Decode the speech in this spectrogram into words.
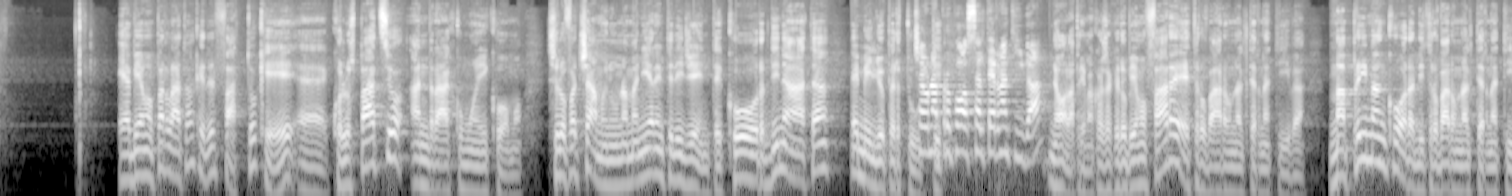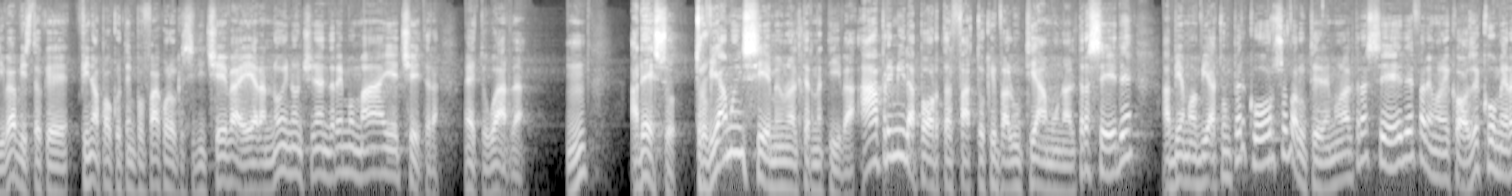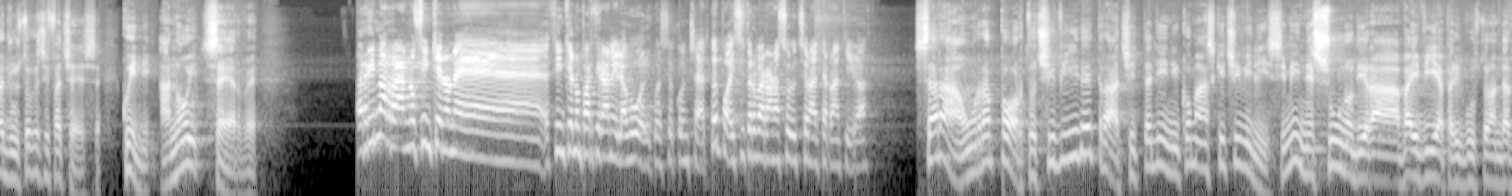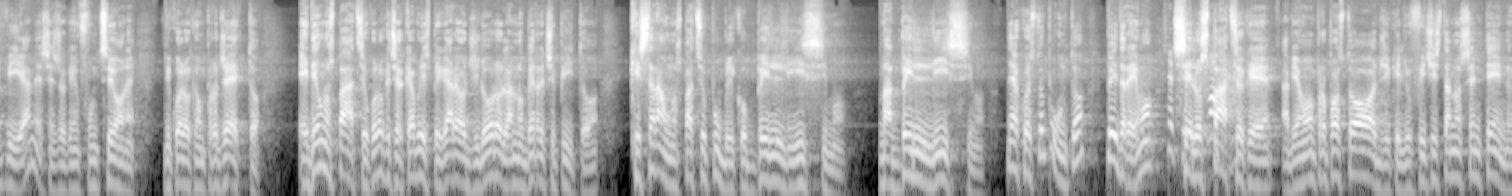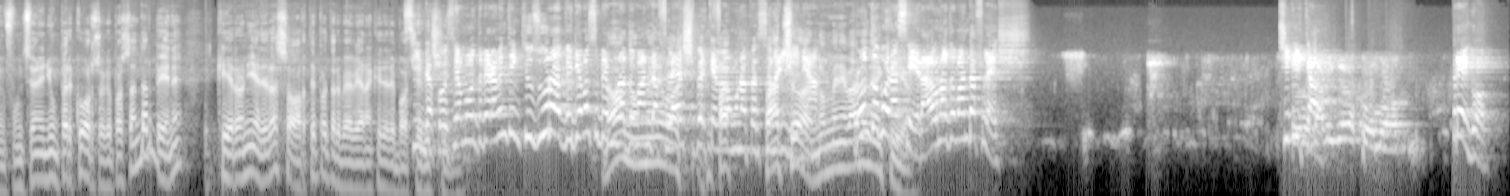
e abbiamo parlato anche del fatto che eh, quello spazio andrà al Comune di Como. Se lo facciamo in una maniera intelligente, coordinata, è meglio per tutti. C'è una proposta alternativa? No, la prima cosa che dobbiamo fare è trovare un'alternativa. Ma prima ancora di trovare un'alternativa, visto che fino a poco tempo fa quello che si diceva era noi non ce ne andremo mai, eccetera, ho detto guarda, mh, hm, Adesso troviamo insieme un'alternativa, aprimi la porta al fatto che valutiamo un'altra sede, abbiamo avviato un percorso, valuteremo un'altra sede, faremo le cose come era giusto che si facesse. Quindi a noi serve. Rimarranno finché non, è... finché non partiranno i lavori, questo è il concetto, e poi si troverà una soluzione alternativa. Sarà un rapporto civile tra cittadini comaschi civilissimi, nessuno dirà vai via per il gusto di andare via, nel senso che in funzione di quello che è un progetto ed è uno spazio, quello che cercavo di spiegare oggi loro e l'hanno ben recepito, che sarà uno spazio pubblico bellissimo, ma bellissimo. E a questo punto vedremo se lo spazio che abbiamo proposto oggi, che gli uffici stanno sentendo in funzione di un percorso che possa andare bene, che ironia della sorte potrebbe avere anche delle bocce Sindaco, vicine. siamo veramente in chiusura, vediamo se abbiamo no, una domanda flash perché Fa avevamo una persona faccio, in linea. Non me ne vado Pronto, buonasera, ha una domanda flash. Ci dica. Prego.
